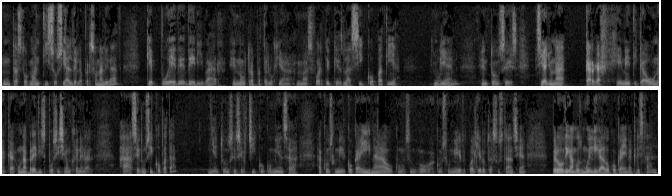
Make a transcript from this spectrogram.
un trastorno antisocial de la personalidad que puede derivar en otra patología más fuerte, que es la psicopatía. Bien, entonces, si hay una carga genética o una, una predisposición general a ser un psicópata, y entonces el chico comienza a consumir cocaína o, a consumir cualquier otra sustancia, pero digamos muy ligado cocaína cristal.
